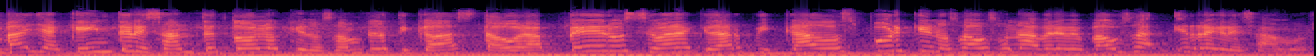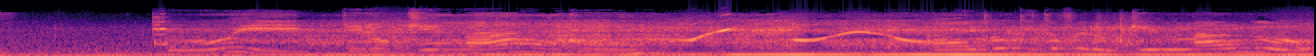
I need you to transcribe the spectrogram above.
Vaya, qué interesante todo lo que nos han platicado hasta ahora, pero se van a quedar picados porque nos vamos a una breve pausa y regresamos. Uy, pero qué mango. ay, poquito, pero qué mango.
